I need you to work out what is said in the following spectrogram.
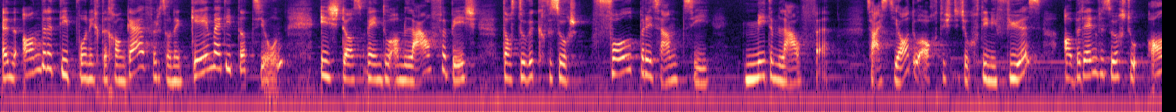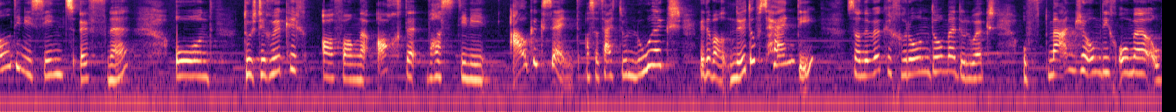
Ein anderer Tipp, den ich dir geben kann für so eine Gehmeditation, ist, dass wenn du am Laufen bist, dass du wirklich versuchst, voll präsent zu sein mit dem Laufen. Das heisst, ja, du achtest auf deine Füße, aber dann versuchst du all deine Sinne zu öffnen und du dich wirklich anfangen achten, was deine Augen sehen. Also das heisst, du schaust wieder mal nicht aufs Handy, sondern wirklich rundum. Du schaust auf die Menschen um dich herum, auf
